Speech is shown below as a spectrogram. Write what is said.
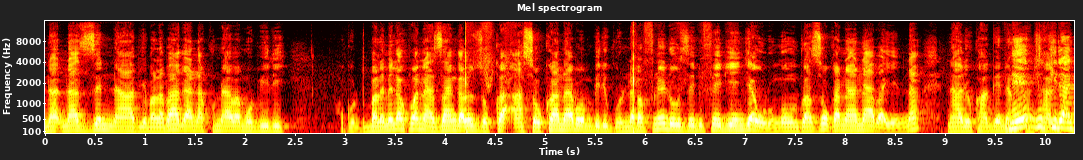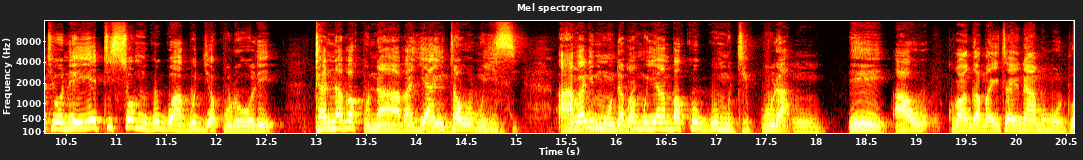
"Na- nazze naabye bala baagala nakunaaba mubiri balemera kuba nazangalo zokka asooka anaaba omubiri gwonna bafune endowooza ebifo ebyenjawulo ngaomuntu asooka n'anaaba yenna n'alyoka agenda naye jjukira nti ono eyeetisse omugugu agujja ku loole tanaba kunaaba yayitawo buyisi. Abali munda bamuyambako gumutikula Eh, awo kubanga amanyi talinamu muntu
